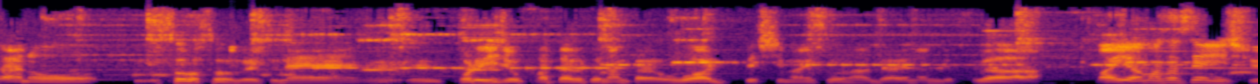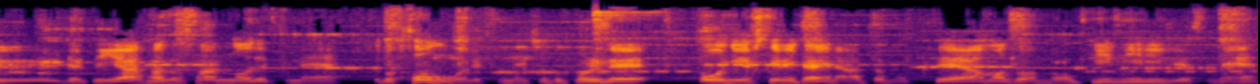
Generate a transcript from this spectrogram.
あの、そろそろですね、これ以上語るとなんか終わってしまいそうなんであれなんですが、まあ、山田選手でて、山田さんのですね、ちょっと本をですね、ちょっとこれで購入してみたいなと思って、Amazon のお気に入りにですね、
